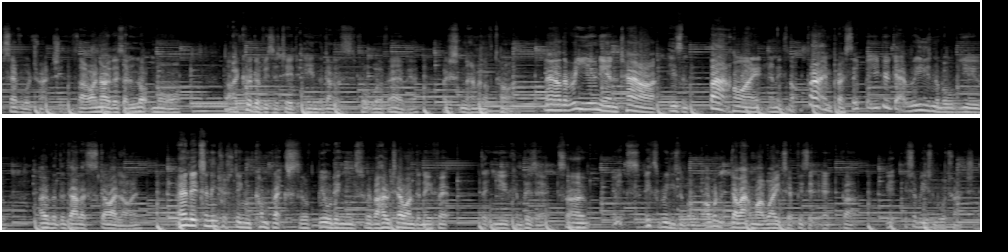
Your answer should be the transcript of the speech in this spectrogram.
several attractions, though I know there's a lot more that I could have visited in the Dallas Fort Worth area. I just didn't have enough time. Now, the Reunion Tower isn't that high and it's not that impressive, but you do get a reasonable view over the Dallas skyline. And it's an interesting complex of buildings with a hotel underneath it that you can visit. So it's it's reasonable. I wouldn't go out of my way to visit it, but it's a reasonable attraction.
